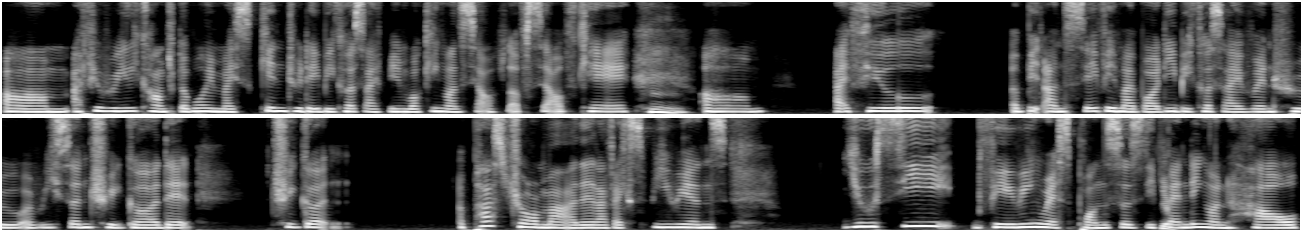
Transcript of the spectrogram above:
Um, I feel really comfortable in my skin today because I've been working on self-love, self-care. Hmm. Um, I feel a bit unsafe in my body because I went through a recent trigger that triggered a past trauma that I've experienced. You see varying responses depending on how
